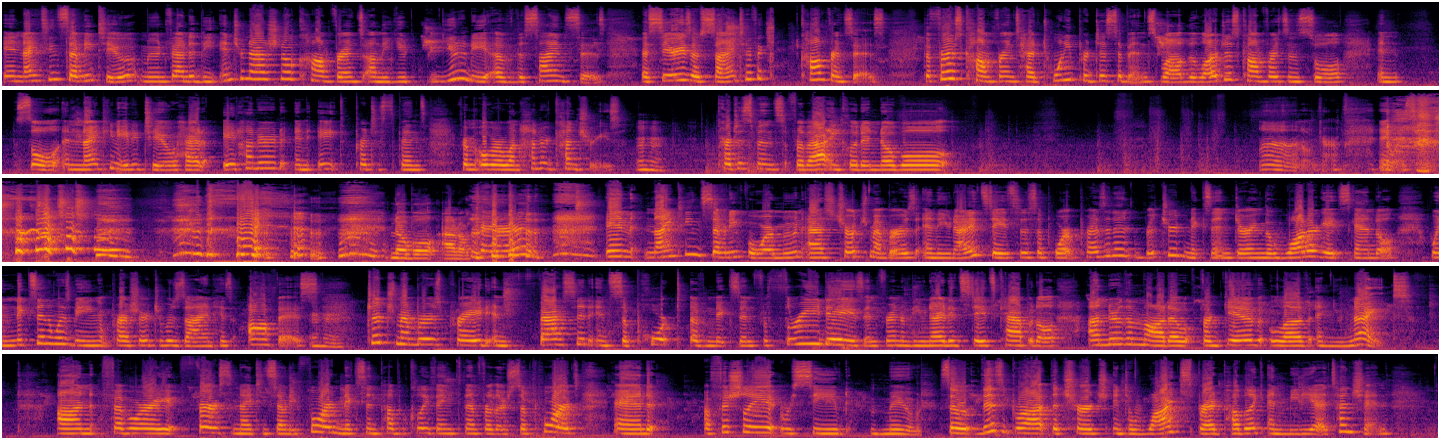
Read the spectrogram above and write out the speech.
In 1972, Moon founded the International Conference on the U- Unity of the Sciences, a series of scientific conferences. The first conference had 20 participants, while the largest conference in Seoul in Seoul in 1982 had 808 participants from over 100 countries. Mm-hmm. Participants for that included Nobel. Uh, I don't care. Anyways. Noble, I don't care. In 1974, Moon asked church members in the United States to support President Richard Nixon during the Watergate scandal when Nixon was being pressured to resign his office. Church members prayed and fasted in support of Nixon for three days in front of the United States Capitol under the motto Forgive, Love, and Unite. On February 1st, 1974, Nixon publicly thanked them for their support and officially received Moon. So this brought the church into widespread public and media attention.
